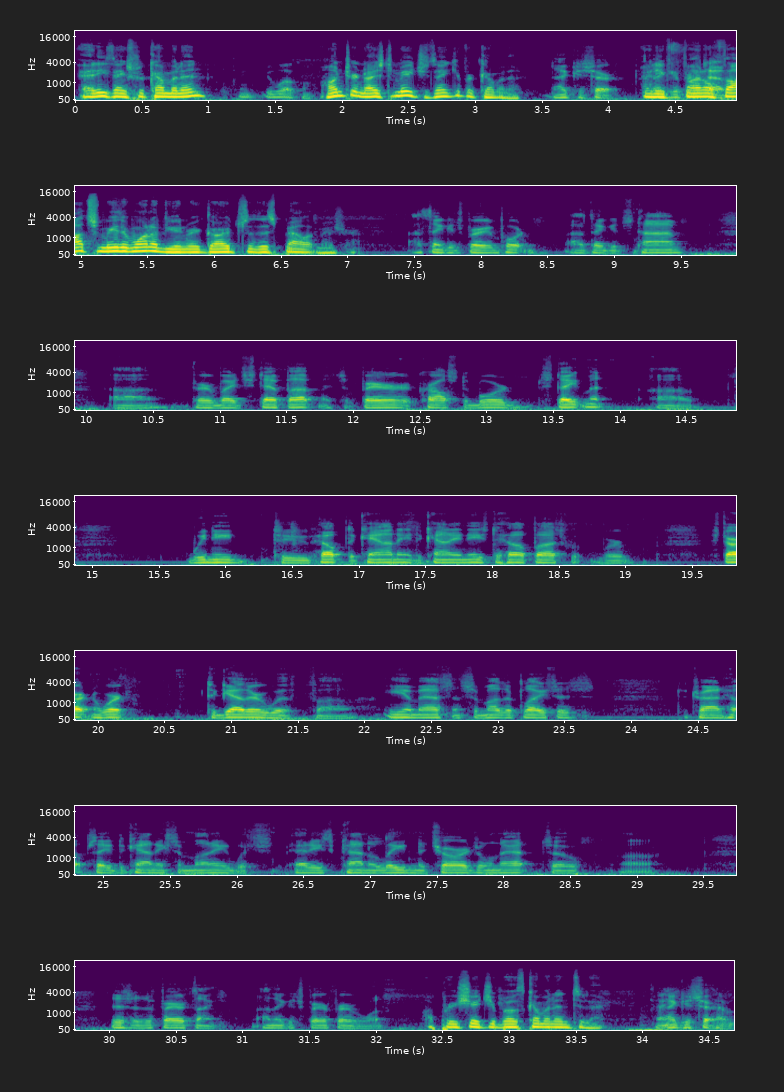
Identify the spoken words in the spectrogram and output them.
Eddie, thanks for coming in. You're welcome. Hunter, nice to meet you. Thank you for coming in. Thank you, sir. Any you final thoughts from either one of you in regards to this ballot measure? I think it's very important. I think it's time uh, for everybody to step up. It's a fair across the board statement. Uh, we need to help the county. The county needs to help us. We're starting to work together with uh, EMS and some other places to try and help save the county some money, which Eddie's kind of leading the charge on that. So uh, this is a fair thing. I think it's fair for everyone. I appreciate you both coming in today. Thank you, sir.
